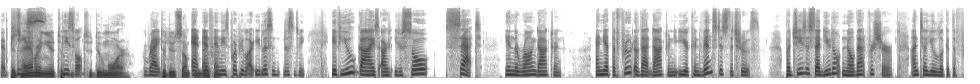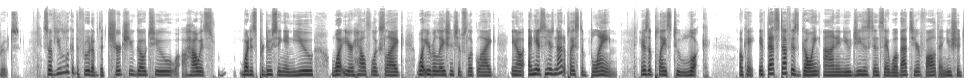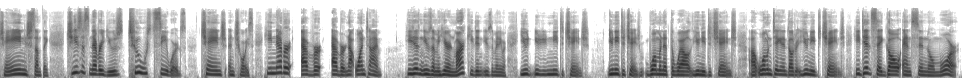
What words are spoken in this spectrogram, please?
uh, It's hammering you to peaceful to do more, right to do something and, and different. and these poor people are listen listen to me if you guys are you're so set in the wrong doctrine and yet the fruit of that doctrine you're convinced it's the truth but jesus said you don't know that for sure until you look at the fruit so if you look at the fruit of the church you go to how it's what it's producing in you what your health looks like what your relationships look like you know and here's here's not a place to blame Here's a place to look. Okay, if that stuff is going on in you, Jesus didn't say, well, that's your fault and you should change something. Jesus never used two C words, change and choice. He never, ever, ever, not one time. He didn't use them here in Mark. He didn't use them anywhere. You, you need to change. You need to change. Woman at the well, you need to change. Uh, woman taking adultery, you need to change. He did say, go and sin no more.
